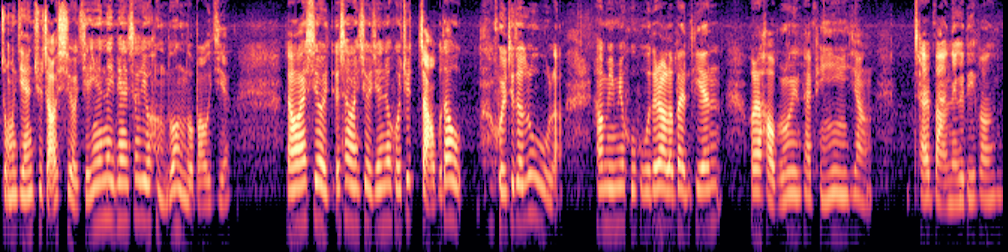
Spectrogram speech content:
中间去找洗手间，因为那边它有很多很多包间。然后完洗手上完洗手间之后回去找不到 回去的路了，然后迷迷糊糊的绕了半天，后来好不容易才凭印象。才把那个地方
